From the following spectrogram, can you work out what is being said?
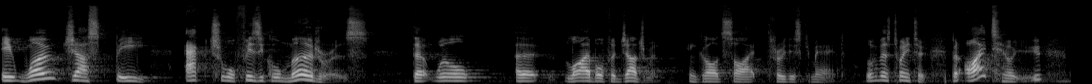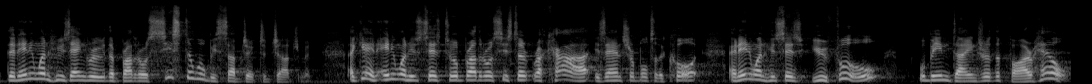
It won't just be actual physical murderers that will uh, liable for judgment in God's sight through this command. Look at verse 22. But I tell you that anyone who's angry with a brother or sister will be subject to judgment. Again, anyone who says to a brother or sister, Raca, is answerable to the court, and anyone who says, You fool, will be in danger of the fire of hell.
